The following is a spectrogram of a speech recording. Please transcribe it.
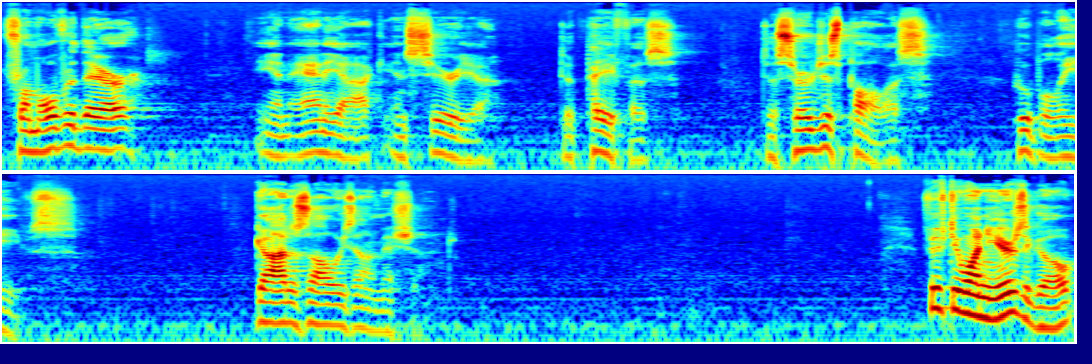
from over there in Antioch in Syria to Paphos to Sergius Paulus who believes. God is always on mission. 51 years ago,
